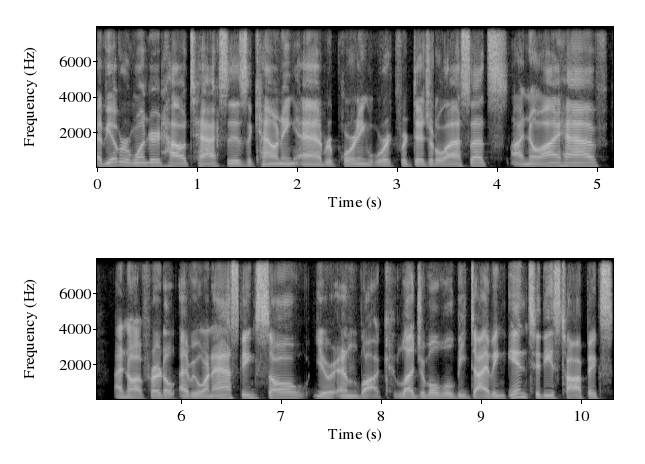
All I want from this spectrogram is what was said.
Have you ever wondered how taxes, accounting, and reporting work for digital assets? I know I have. I know I've heard everyone asking, so you're in luck. Ledgible will be diving into these topics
